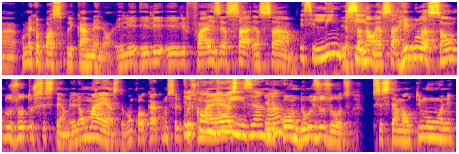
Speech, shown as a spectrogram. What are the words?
ah, como é que eu posso explicar melhor? Ele, ele, ele faz essa, essa. Esse link. Essa, não, essa regulação dos outros sistemas. Ele é um maestro. Vamos colocar como se ele fosse ele um conduz, maestro. Ele conduz os outros. O sistema autoimune,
